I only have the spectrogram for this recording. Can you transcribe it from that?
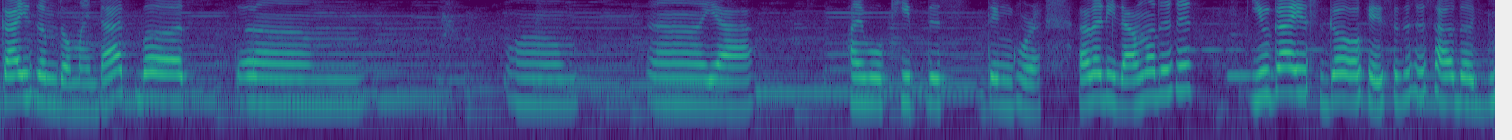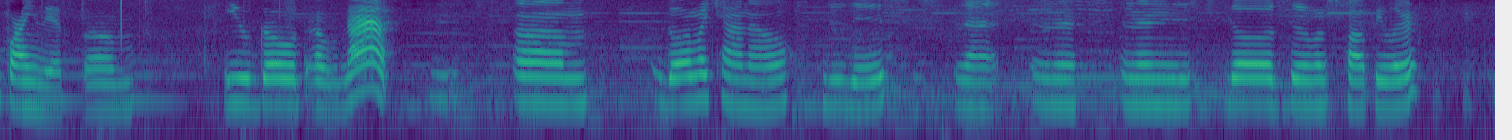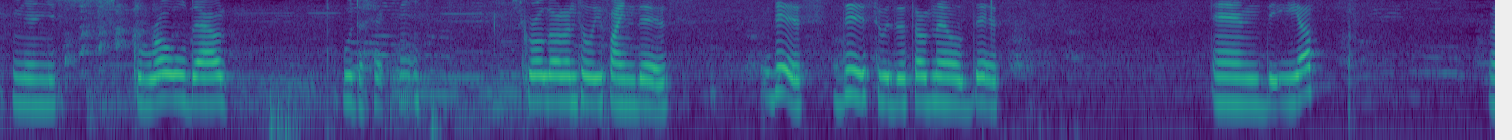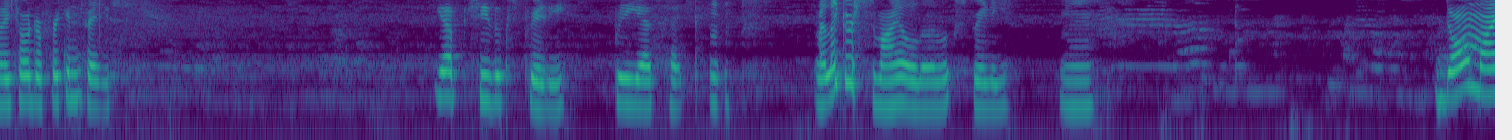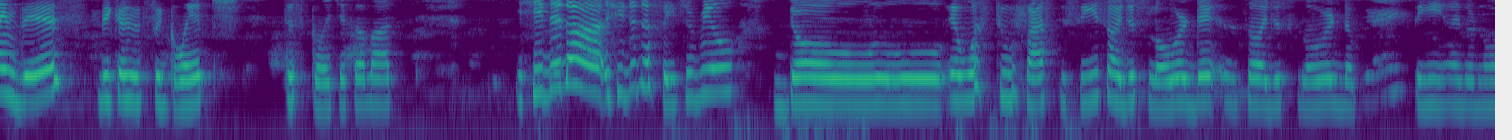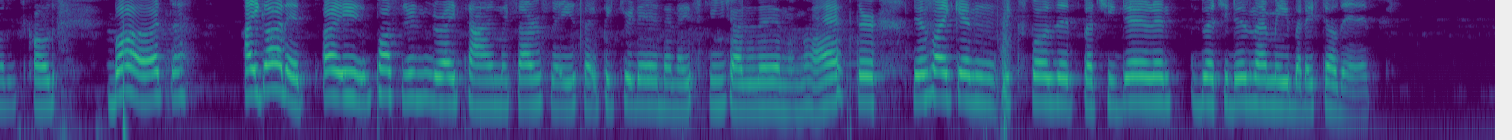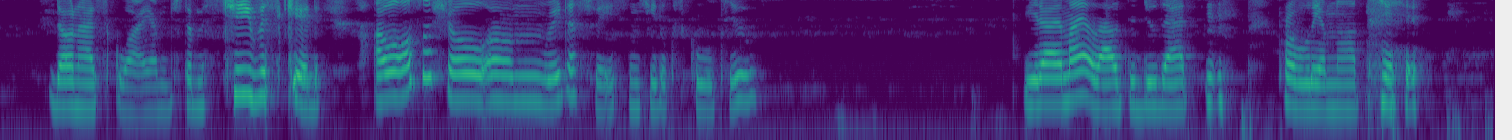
guys um don't mind that but um um uh yeah. I will keep this thing for I already downloaded it. You guys go okay so this is how to find it. Um you go to, oh, nah! Um go on my channel do this that and then and then just go to most popular and then you scroll down. Who the heck? Scroll down until you find this. This this with the thumbnail this. And yep I showed her freaking face. Yep she looks pretty. Pretty as heck. I like her smile though. It looks pretty. Mm. Don't mind this because it's a glitch. Just glitches a lot. She did a she did a face reveal, though it was too fast to see, so I just lowered it. So I just lowered the thingy. I don't know what it's called, but I got it. I posted it in the right time. I saw her face. I pictured it, and I screenshotted it, and then I asked her if I can expose it, but she didn't. But she didn't let me. But I still did. Don't ask why. I'm just a mischievous kid. I will also show um Rita's face since she looks cool too. Rita, am I allowed to do that? Probably I'm not.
